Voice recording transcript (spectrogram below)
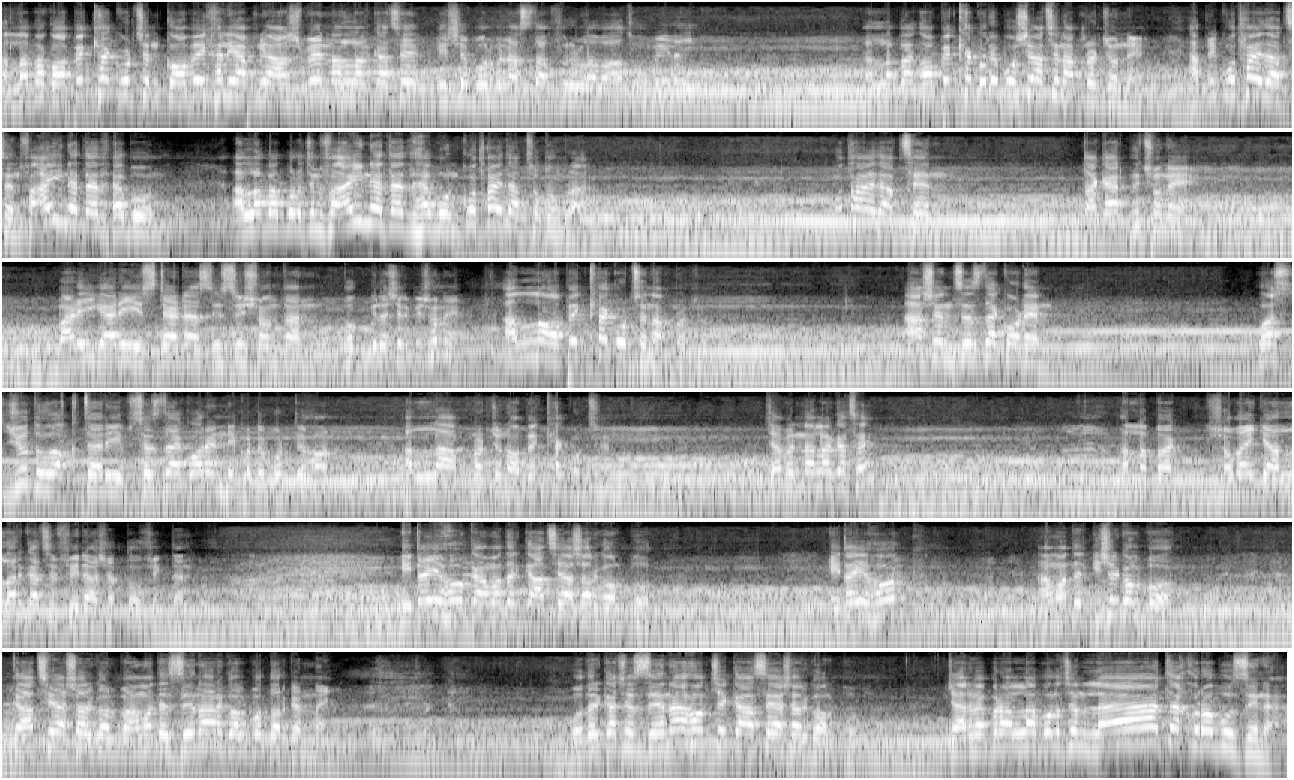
আল্লাহ পাক অপেক্ষা করছেন, কবে খালি আপনি আসবেন আল্লাহর কাছে? এসে বলবেন, আস্তাগফিরুল্লাহ ওয়া আতুবু ইলাইহি। আল্লাহ পাক অপেক্ষা করে বসে আছেন আপনার জন্য। আপনি কোথায় যাচ্ছেন? ফাইনা তাযহাবুন। আল্লাহ পাক বলেছেন, ফাইনা তাযহাবুন, কোথায় যাচ্ছ তোমরা? কোথায় যাচ্ছেন? টাকার পিছনে। বাড়ি, গাড়ি স্ট্যাটাস স্ত্রী, সন্তান, ভোগ বিলাসের পিছনে। আল্লাহ অপেক্ষা করছেন আপনার জন্য। আসেন, সেজদা করেন। ওয়াসজুদ ওয়াক্তারিব সেজদা করেন, নিকটবর্তী হন। আল্লাহ আপনার জন্য অপেক্ষা করছেন। যাবেন না আল্লাহর কাছে? আল্লাহ পাক সবাইকে আল্লাহর কাছে ফিরে আসার তৌফিক দান করুন। এটাই হোক আমাদের কাছে আসার গল্প। এটাই হোক আমাদের কিসের গল্প? কাছে আসার গল্প। আমাদের জেনার গল্প দরকার নাই। ওদের কাছে জেনা হচ্ছে কাছে আসার গল্প। যার ব্যাপারে আল্লাহ বলেছেন, লা তাকরাবু জেনা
